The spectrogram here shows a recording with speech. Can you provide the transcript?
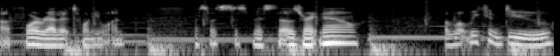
uh, for Revit 21. So let's dismiss those right now. Uh, what we can do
